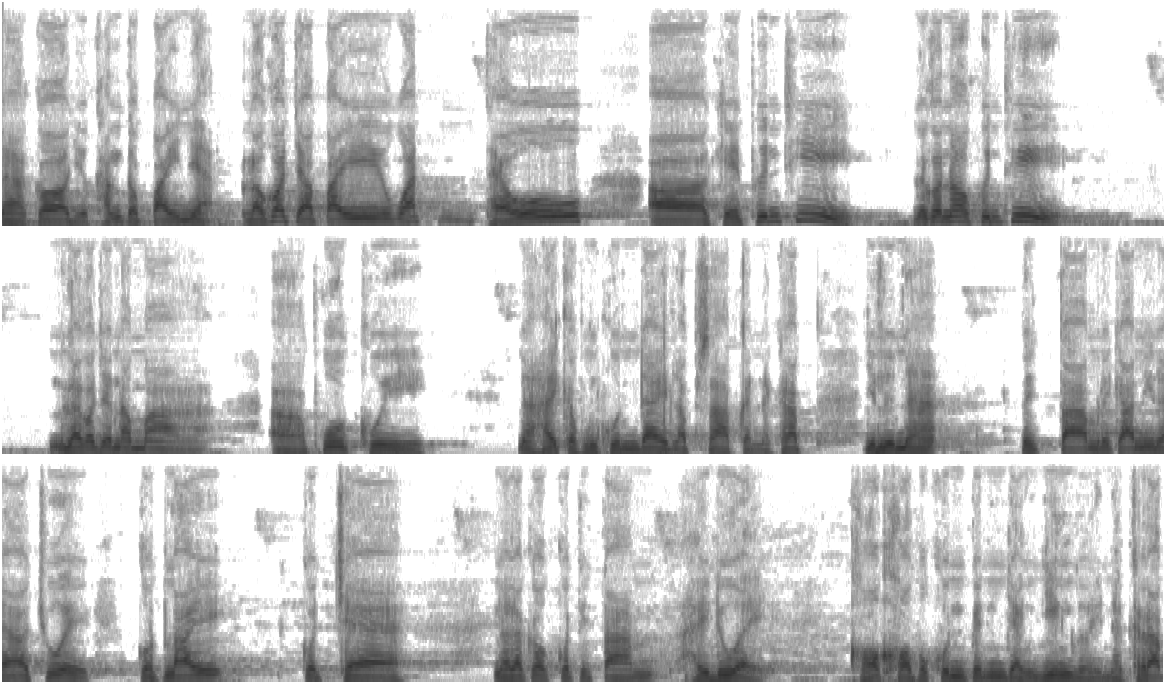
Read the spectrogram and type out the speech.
นะก็เดี๋ยวครั้งต่อไปเนี่ยเราก็จะไปวัดแถวเขตพื้นที่ แล้วก็นอกพื้นที่ แล้วก็จะนำมาอ่าพูดคุยนะให้กับคุณคุณได้รับทราบกันนะครับ อย่าลืมนะฮะ ติดตามรายการนี้แล้วช่วยกดไลค์ กดแชร์นะแล้วก็กดติดตามให้ด้วย ขอขอบพระคุณเป็นอย่างยิ่งเลยนะครับ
